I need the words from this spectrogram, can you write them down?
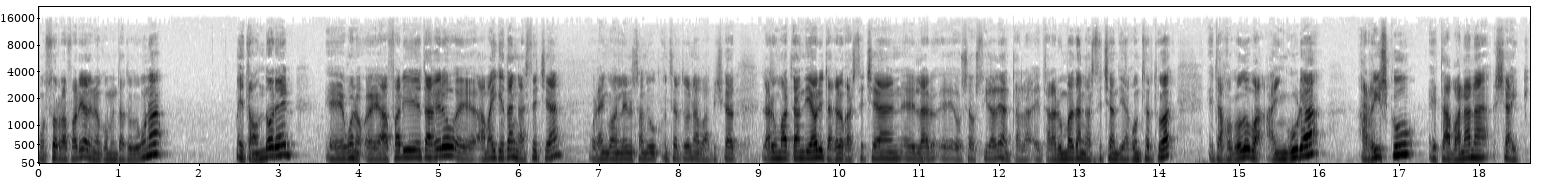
mozorra afaria, leheno komentatu duguna, eta ondoren, E, bueno, e, afari eta gero, e, amaiketan gaztetxean, oraingoan lehen esan dugu kontzertuena, ba, pixkat, larun batean dia hori, eta gero gaztetxean, e, lar, e, osea, ostiralean, eta, la- eta larun batean gaztetxean dia kontzertuak, eta joko du, ba, aingura, arrisku, eta banana shake.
